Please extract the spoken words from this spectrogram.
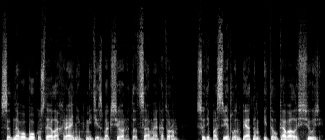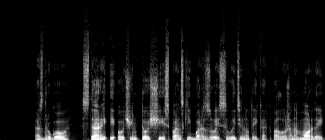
С одного боку стоял охранник, метис боксера, тот самый, о котором, судя по светлым пятнам, и толковалась Сюзи. А с другого — старый и очень тощий испанский борзой с вытянутой, как положено, мордой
